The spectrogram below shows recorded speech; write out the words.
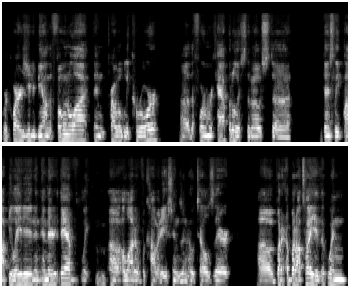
requires you to be on the phone a lot and probably Koror, uh, the former capital it's the most uh, densely populated and, and they they have like uh, a lot of accommodations and hotels there. Uh, but but I'll tell you that when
